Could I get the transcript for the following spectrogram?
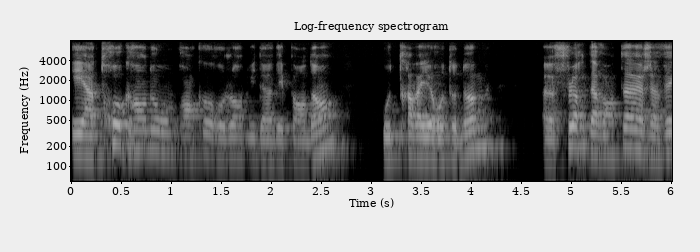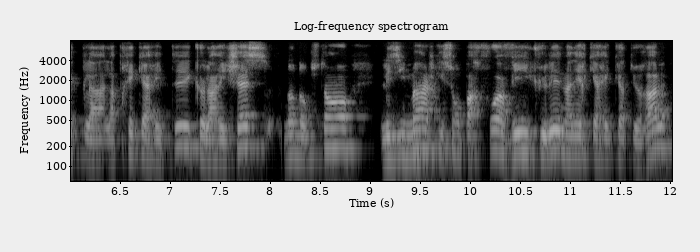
Et un trop grand nombre encore aujourd'hui d'indépendants ou de travailleurs autonomes euh, flirtent davantage avec la, précarité que la richesse, nonobstant les images qui sont parfois véhiculées de manière caricaturale.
